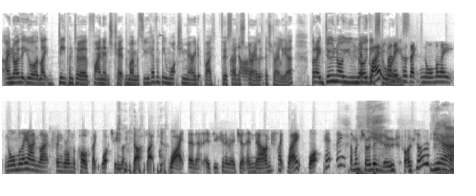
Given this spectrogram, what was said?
I know that you're like deep into finance chat at the moment, so you haven't been watching Married at First Sight. Australia, Australia, but I do know you know it's these quite stories. funny because like normally, normally I'm like finger on the pulse, like watching the stuff like quite in it, as you can imagine. And now I'm just like, wait, what's happening? Someone show the nude photo. Yeah.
